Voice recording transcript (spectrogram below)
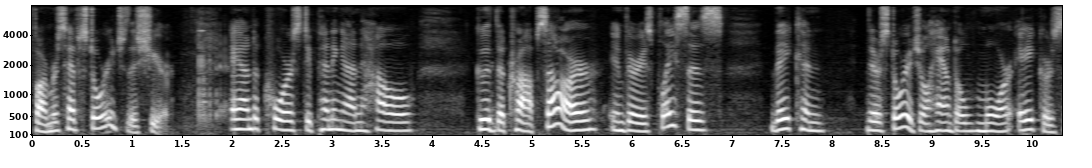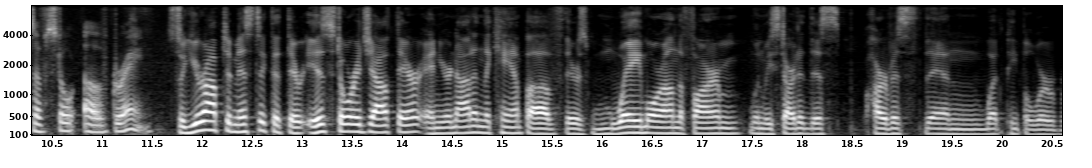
farmers have storage this year. And of course, depending on how good the crops are in various places, they can their storage will handle more acres of sto- of grain. So you're optimistic that there is storage out there, and you're not in the camp of there's way more on the farm when we started this harvest than what people were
